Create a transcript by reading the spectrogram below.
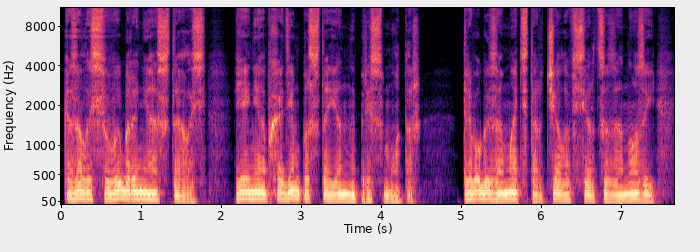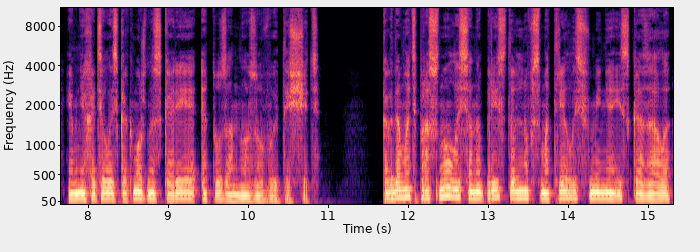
Казалось, выбора не осталось. Ей необходим постоянный присмотр. Тревога за мать торчала в сердце занозой, и мне хотелось как можно скорее эту занозу вытащить. Когда мать проснулась, она пристально всмотрелась в меня и сказала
